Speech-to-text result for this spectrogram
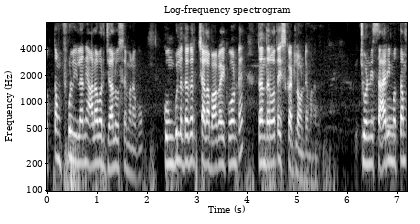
మొత్తం ఫుల్ ఇలానే ఆల్ ఓవర్ జాలు వస్తాయి మనకు. కొంగుల దగ్గర చాలా బాగా ఎక్కువ ఉంటాయి. దాని తర్వాత ఇస్కట్లో ఉంటాయి మనకు. చూడండి సారీ మొత్తం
